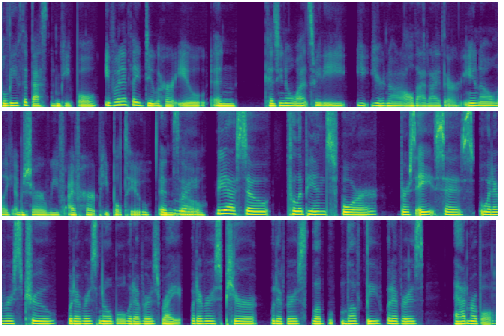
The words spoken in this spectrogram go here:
believe the best in people even if they do hurt you and because you know what sweetie you, you're not all that either you know like i'm sure we've i've hurt people too and so Right. Yeah, so Philippians 4, verse 8 says, Whatever is true, whatever is noble, whatever is right, whatever is pure, whatever is lo- lovely, whatever is admirable,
